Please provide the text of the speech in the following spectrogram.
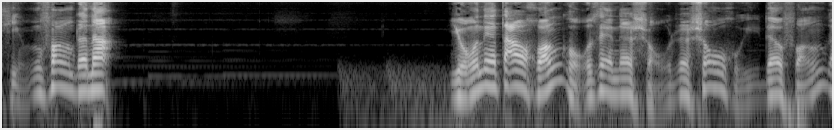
挺放着呢，有那大黄狗在那守着烧毁的房子。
